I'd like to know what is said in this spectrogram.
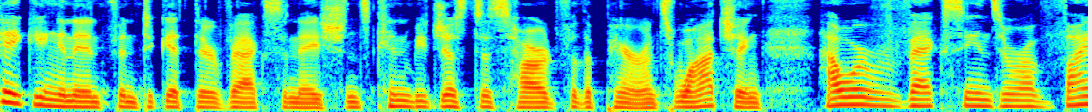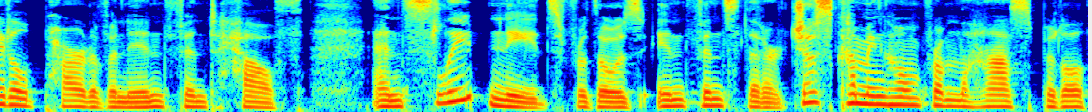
Taking an infant to get their vaccinations can be just as hard for the parents watching. However, vaccines are a vital part of an infant health and sleep needs for those infants that are just coming home from the hospital.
